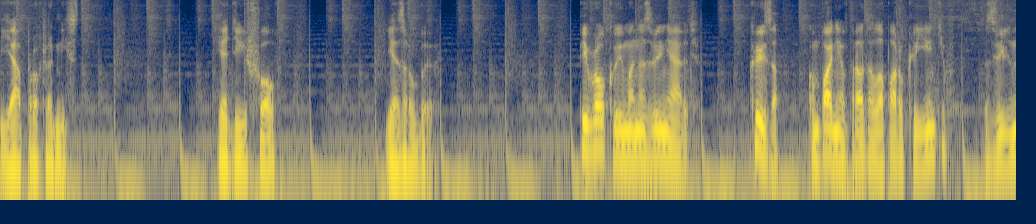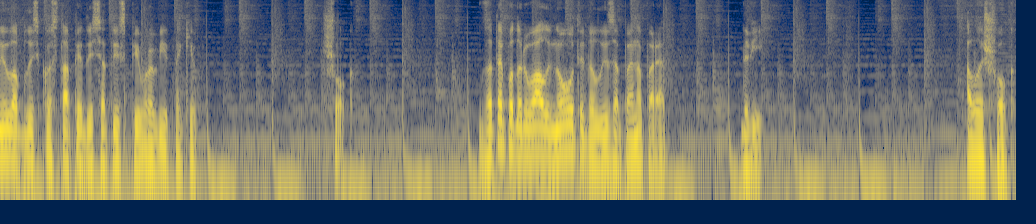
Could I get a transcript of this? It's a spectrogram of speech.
Я програміст. Я дійшов. Я зробив. Півроку і мене звільняють. Криза. Компанія втратила пару клієнтів, звільнила близько 150 співробітників. Шок. Зате подарували ноут і дали ЗП наперед. Дві. Але шок.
